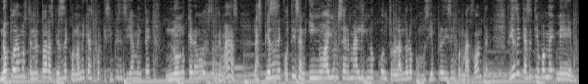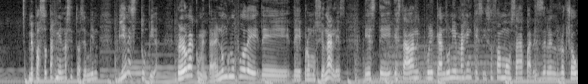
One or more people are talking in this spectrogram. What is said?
No podemos tener todas las piezas económicas porque simple y sencillamente no, no queremos gastar de más. Las piezas se cotizan y no hay un ser maligno controlándolo como siempre dicen con Mad Hunter. Fíjense que hace tiempo me me pasó también una situación bien, bien estúpida. Pero lo voy a comentar. En un grupo de, de, promocionales, este, estaban publicando una imagen que se hizo famosa, parece ser en el rock show,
